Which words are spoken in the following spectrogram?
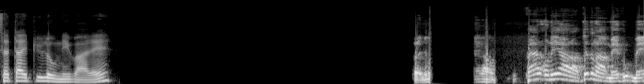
စက်တိုက်ပြုလုပ်နေပါတယ်။ ဖန်အိုနေရတာပြဿနာမဲခုမဲ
